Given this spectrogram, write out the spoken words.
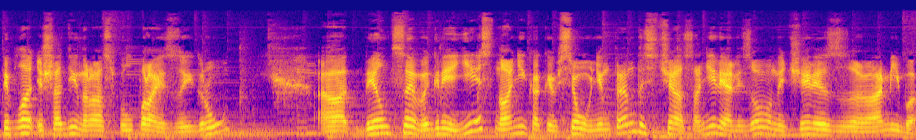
ты платишь один раз full прайс за игру, а DLC в игре есть, но они, как и все у Nintendo сейчас, они реализованы через Amiibo.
